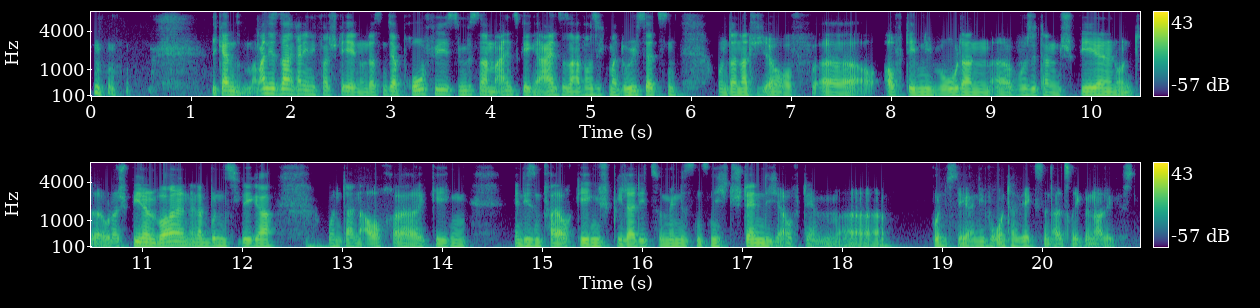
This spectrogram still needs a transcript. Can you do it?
ich kann, manche Sachen kann ich nicht verstehen. Und das sind ja Profis, die müssen am 1 gegen 1 also einfach sich mal durchsetzen und dann natürlich auch auf, äh, auf dem Niveau dann, äh, wo sie dann spielen und äh, oder spielen wollen in der Bundesliga und dann auch äh, gegen in diesem Fall auch Gegenspieler, die zumindest nicht ständig auf dem äh, Bundesliga-Niveau unterwegs sind als Regionalligisten.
